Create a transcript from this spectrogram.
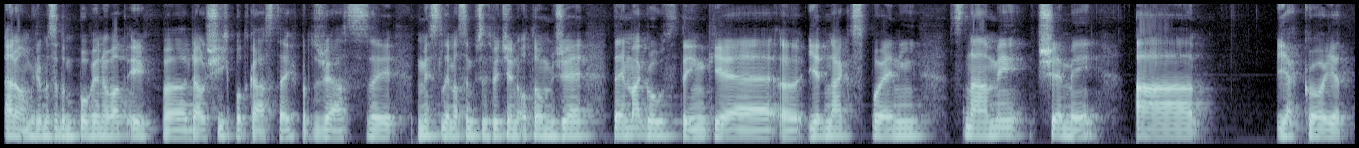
Ano, můžeme se tomu pověnovat i v dalších podcastech, protože já si myslím a jsem přesvědčen o tom, že téma ghosting je uh, jednak spojený s námi všemi a jako je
